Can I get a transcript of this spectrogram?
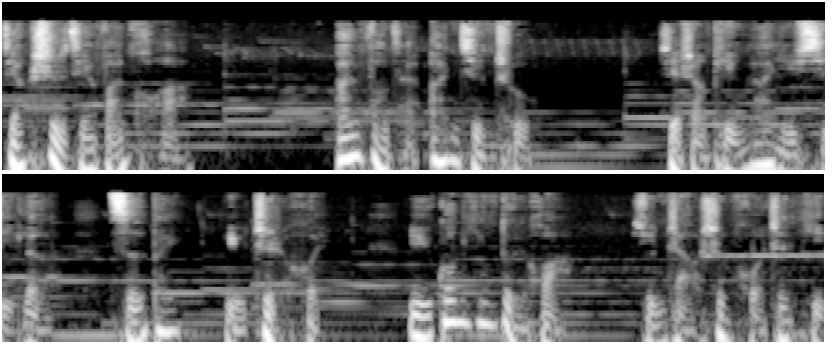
将世间繁华安放在安静处，写上平安与喜乐，慈悲与智慧，与光阴对话。寻找生活真意，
